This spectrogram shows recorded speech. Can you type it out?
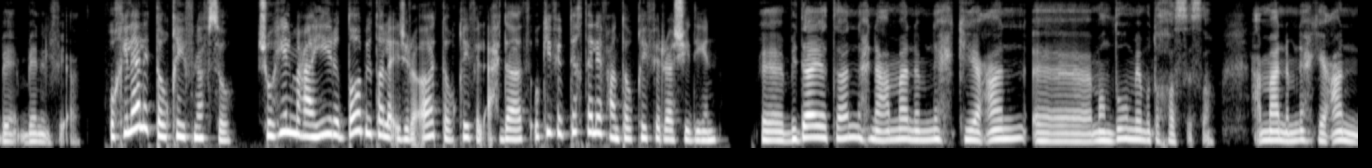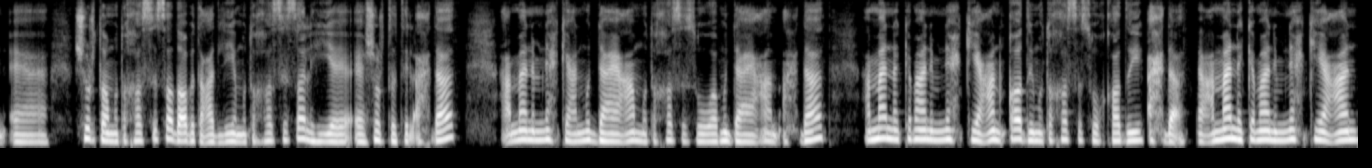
بين الفئات. وخلال التوقيف نفسه شو هي المعايير الضابطة لإجراءات توقيف الأحداث وكيف بتختلف عن توقيف الراشدين؟ آه، بداية نحن عمالنا بنحكي عن آه، منظومة متخصصة. عمالنا بنحكي عن آه، شرطة متخصصة ضابط عدلية متخصصة اللي هي شرطة الأحداث. عمالنا بنحكي عن مدعي عام متخصص وهو مدعي عام أحداث. عمالنا كمان بنحكي عن قاضي متخصص وقاضي أحداث. عمالنا كمان بنحكي عن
